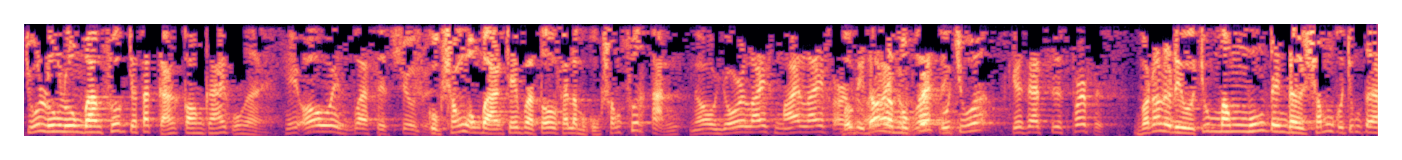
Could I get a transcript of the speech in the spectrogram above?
Chúa luôn luôn ban phước cho tất cả con cái của Ngài. He always blesses His children. Cuộc sống của ông bà anh chị em và tôi phải là một cuộc sống phước hạnh. No, your life, my life are Bởi vì đó là mục đích của. Chúa. Because that's His purpose. Và đó là điều Chúa mong muốn trên đời sống của chúng ta.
